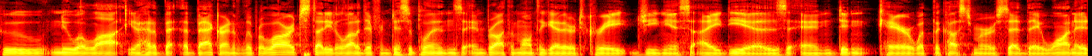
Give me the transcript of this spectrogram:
who knew a lot, you know, had a, a, background in liberal arts, studied a lot of different disciplines, and brought them all together to create genius ideas and didn't care what the customer said they wanted,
